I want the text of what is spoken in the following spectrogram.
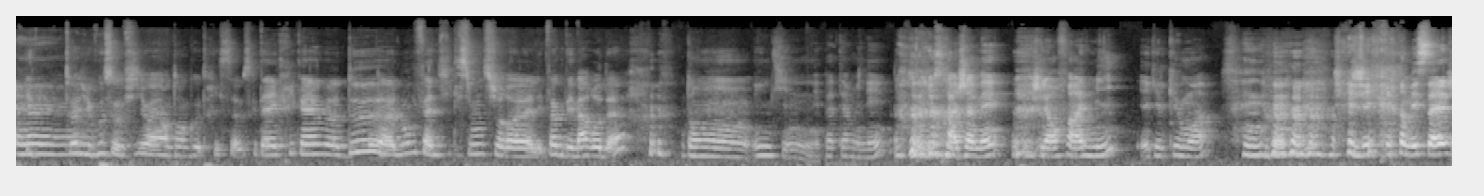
Euh, Toi, du coup, Sophie, ouais, en tant qu'autrice, parce que t'as écrit quand même deux euh, longues fanfictions sur euh, l'époque des maraudeurs. dont une qui n'est pas terminée, qui ne sera jamais. Je l'ai enfin admis il y a quelques mois. J'ai écrit un message,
